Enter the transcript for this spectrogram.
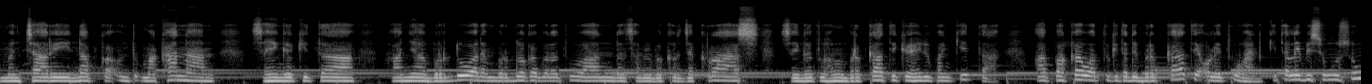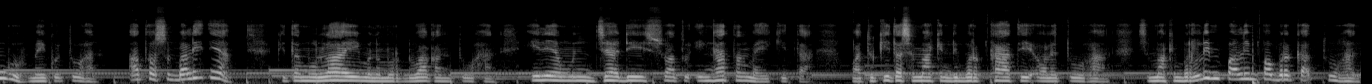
mencari nafkah untuk makanan sehingga kita hanya berdoa dan berdoa kepada Tuhan dan sambil bekerja keras sehingga Tuhan memberkati kehidupan kita. Apakah waktu kita diberkati oleh Tuhan, kita lebih sungguh-sungguh mengikut Tuhan? Atau sebaliknya, kita mulai menomorduakan Tuhan. Ini yang menjadi suatu ingatan bagi kita. Waktu kita semakin diberkati oleh Tuhan, semakin berlimpah-limpah berkat Tuhan,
